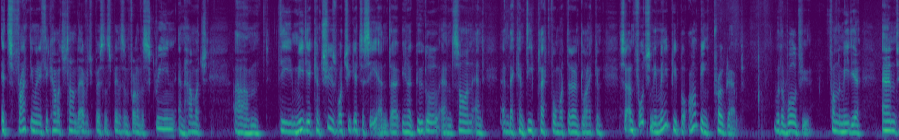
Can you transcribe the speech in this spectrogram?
it's frightening when you think how much time the average person spends in front of a screen and how much um, the media can choose what you get to see. And, uh, you know, Google and so on. And and they can deplatform what they don't like. And so, unfortunately, many people are being programmed with a worldview from the media. And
